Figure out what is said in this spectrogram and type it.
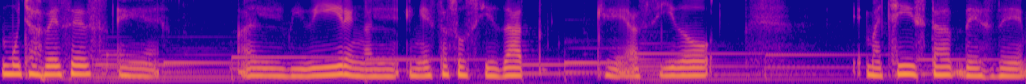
muchas veces eh, al vivir en, en esta sociedad que ha sido machista desde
